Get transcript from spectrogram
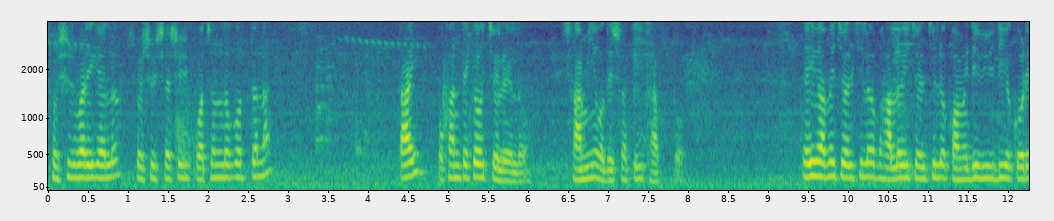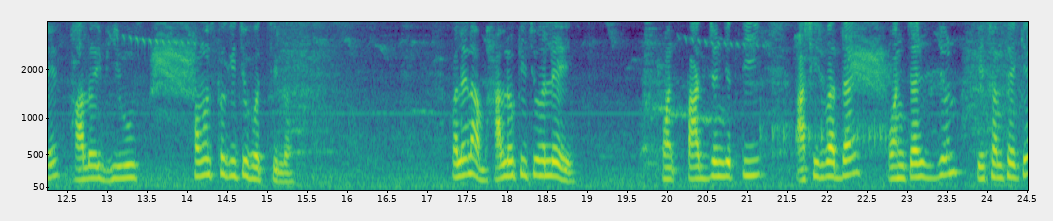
শ্বশুরবাড়ি গেল শ্বশুর শাশুড়ি পছন্দ করতো না। তাই ওখান থেকেও চলে এলো। স্বামী ওদের সাথেই থাকতো। এইভাবে চলছিল, ভালোই চলছিল। কমেডি ভিডিও করে, ভালোই ভিউজ সমস্ত কিছু হচ্ছিল। বলে না, ভালো কিছু হলে পাঁচজন যদি আশীর্বাদ দেয়, পঞ্চাশ জন পেছন থেকে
